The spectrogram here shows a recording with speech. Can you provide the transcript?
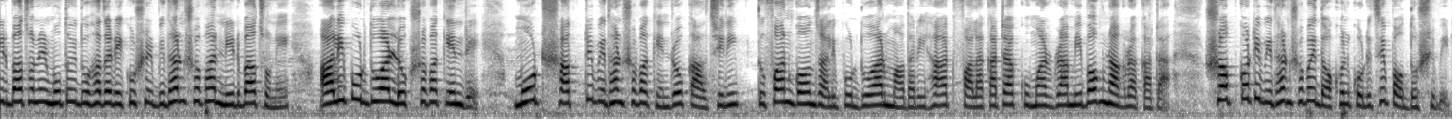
নির্বাচনের মতোই দু হাজার একুশের বিধানসভা নির্বাচনে আলিপুরদুয়ার লোকসভা কেন্দ্রে মোট সাতটি বিধানসভা কেন্দ্র কালচিনি, তুফানগঞ্জ, আলিপুরদুয়ার, মাদারিহাট, ফালাকাটা, কুমারগ্রাম এবং নাগরাকাটা সবকটি বিধানসভায় দখল করেছে পদ্ম শিবির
